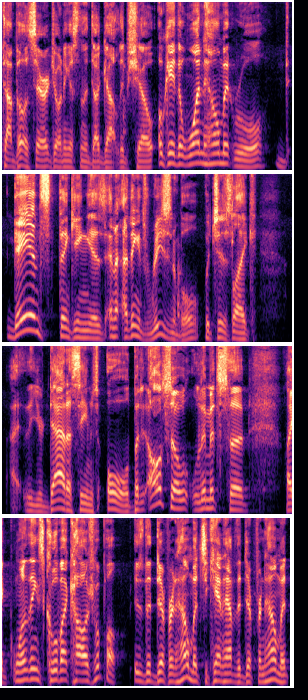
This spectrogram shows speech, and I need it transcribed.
Tom Pelissero joining us on the Doug Gottlieb Show. Okay, the one helmet rule. Dan's thinking is, and I think it's reasonable, which is like uh, your data seems old, but it also limits the. Like one of the things cool about college football is the different helmets. You can't have the different helmet.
